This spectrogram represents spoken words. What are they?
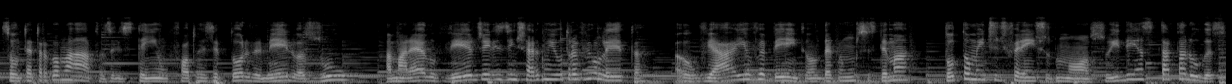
são tetracromatas, eles têm um fotorreceptor vermelho, azul, amarelo, verde, eles enxergam em ultravioleta, o VA e o VB, então deve um sistema totalmente diferente do nosso. Idem as tartarugas.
